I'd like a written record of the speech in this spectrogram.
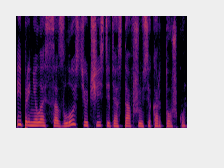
и принялась со злостью чистить оставшуюся картошку.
